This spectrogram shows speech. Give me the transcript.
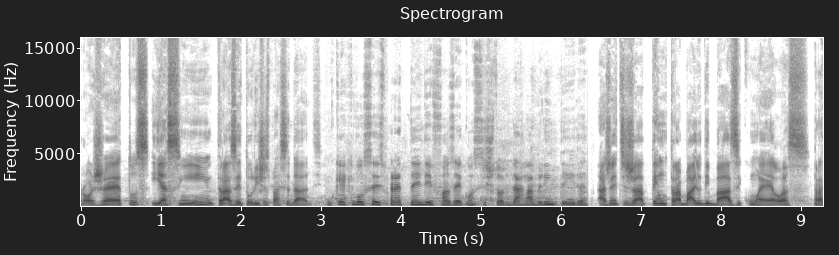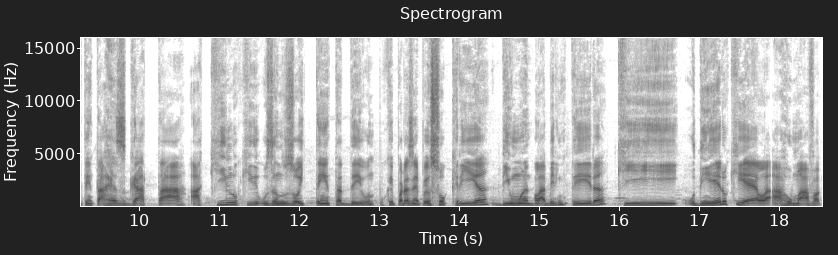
projetos e assim trazer turistas para a cidade. O que é que vocês pretendem fazer com essa história das labirinteiras? A gente já tem um trabalho de base com elas para tentar resgatar aquilo que os anos 80 deu. Porque, por exemplo, eu sou cria de uma labirinteira que o dinheiro que ela arrumava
